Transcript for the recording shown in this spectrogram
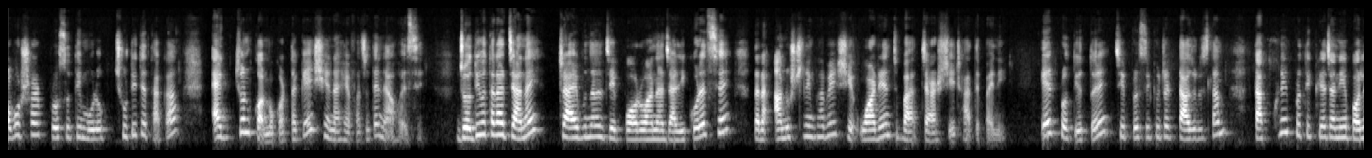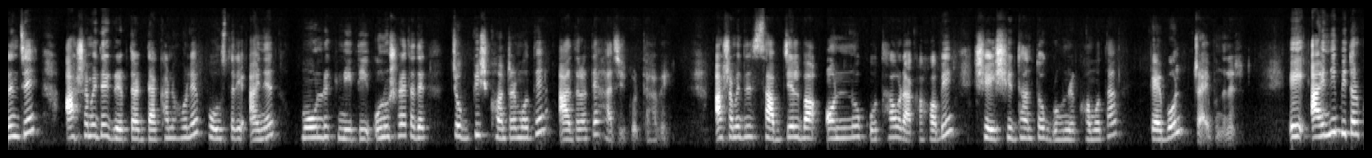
অবসর প্রস্তুতিমূলক ছুটিতে থাকা একজন কর্মকর্তাকে সেনা হেফাজতে নেওয়া হয়েছে। যদিও তারা জানায়, ট্রাইব্যুনাল যে পরোয়ানা জারি করেছে, তারা আনুষ্ঠানিকভাবে সে ওয়ারেন্ট বা চার্জশিট হাতে পায়নি। এর প্রত্যুত্তরে চিফ প্রসিকিউটর তাজুল ইসলাম তাৎক্ষণিক প্রতিক্রিয়া জানিয়ে বলেন যে, আসামিদের গ্রেপ্তার দেখানো হলে ফৌজদারি আইনের মৌলিক নীতি অনুসারে তাদের চব্বিশ ঘণ্টার মধ্যে আদালতে হাজির করতে হবে। আসামিদের সাবজেল বা অন্য কোথাও রাখা হবে সেই সিদ্ধান্ত গ্রহণের ক্ষমতা কেবল ট্রাইব্যুনালের। এই আইনি বিতর্ক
